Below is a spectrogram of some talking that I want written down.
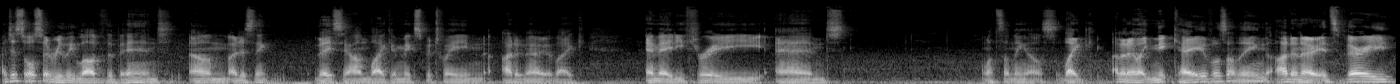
I just also really love the band. Um, I just think they sound like a mix between I don't know, like M83 and what's something else? Like I don't know, like Nick Cave or something. I don't know. It's very,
